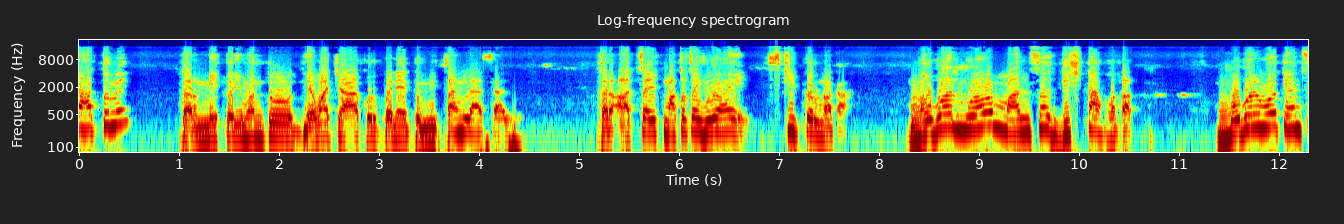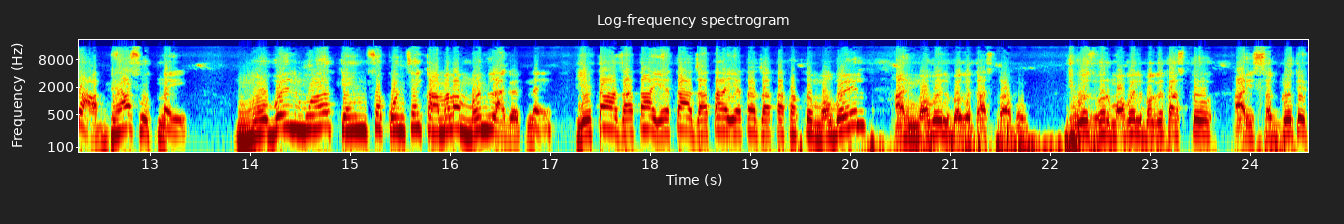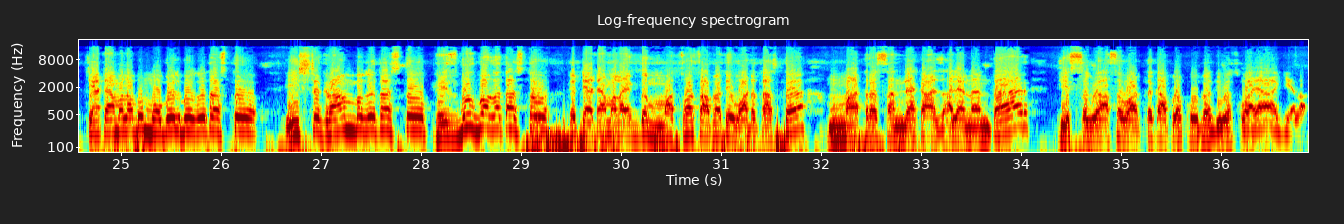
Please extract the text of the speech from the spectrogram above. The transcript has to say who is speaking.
Speaker 1: आहात तुम्ही? तर मी तरी म्हणतो देवाच्या कृपेने तुम्ही चांगला असाल. तर आजचा एक महत्त्वाचा हिरो आहे स्किप करू नका. मोबाईलमुळं माणसं डिस्टर्ब होतात. मोबाईल मुळे त्यांचा अभ्यास होत नाही. मोबाईल मुळे त्यांचं कोणत्याही कामाला मन लागत नाही. येता जाता येता जाता येता जाता फक्त मोबाईल आणि मोबाईल बघत असतो आपण. दिवसभर मोबाईल बघत असतो. आणि सगळं ते त्या टायमाला आपण मोबाईल बघत असतो. इंस्टाग्राम बघत असतो. फेसबुक बघत असतो. तर त्या टायमाला एकदम महत्वाचं आपलं ते वाटत असतं. मात्र संध्याकाळ झाल्यानंतर ते सगळं असं वाटतं की आपला पूर्ण दिवस वाया गेला.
